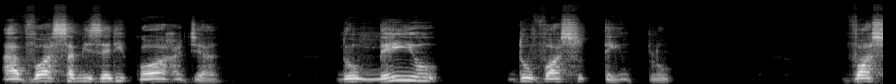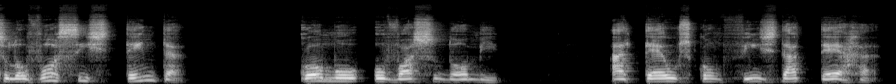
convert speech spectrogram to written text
a vossa misericórdia no meio do vosso templo. Vosso louvor se estenda como o vosso nome até os confins da terra.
